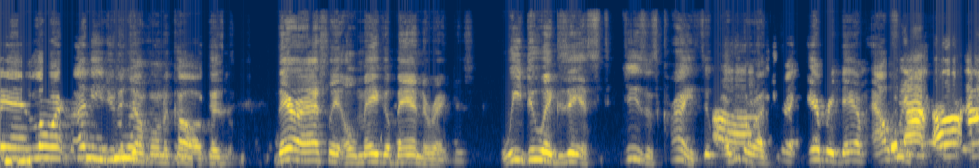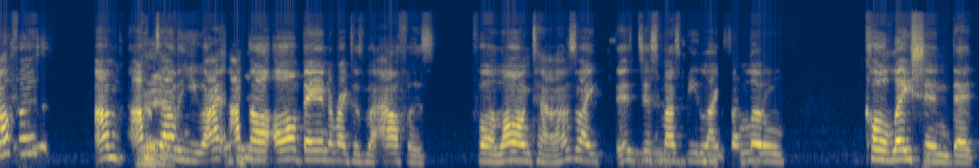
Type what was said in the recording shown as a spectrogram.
man, Lawrence. I need you to jump on the call because there are actually Omega band directors. We do exist. Jesus Christ, are we gonna attract every damn alpha? Not all alphas. I'm I'm Yeah. telling you, I, I thought all band directors were alphas for a long time. I was like, it just must be like some little collation that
